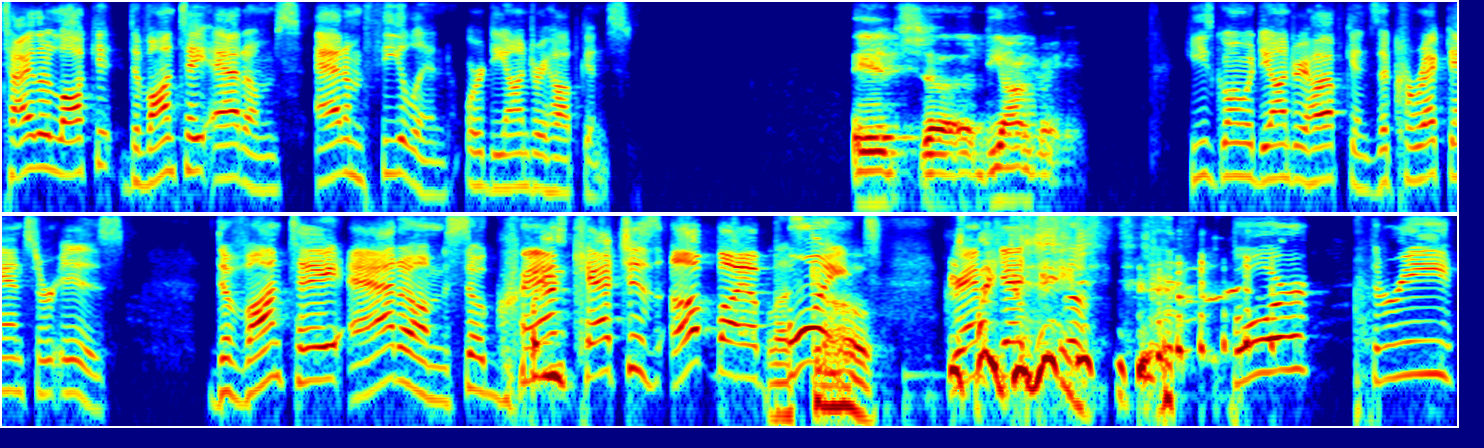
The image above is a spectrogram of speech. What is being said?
Tyler Lockett, Davante Adams, Adam Thielen, or DeAndre Hopkins? It's uh, DeAndre. He's going with DeAndre Hopkins. The correct answer is Davante Adams. So Graham catches up by a Let's point. go. Graham catches up four, three,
